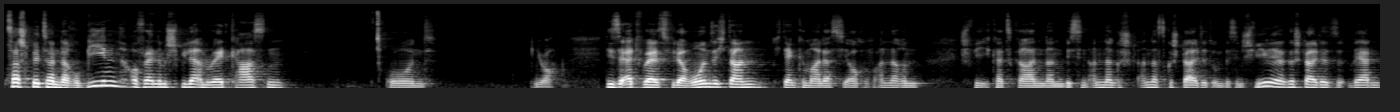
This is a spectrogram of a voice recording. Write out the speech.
zersplitternder Rubin auf random Spieler am Raid casten. Und ja, diese Adwaves wiederholen sich dann. Ich denke mal, dass sie auch auf anderen Schwierigkeitsgraden dann ein bisschen anders gestaltet und ein bisschen schwieriger gestaltet werden.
